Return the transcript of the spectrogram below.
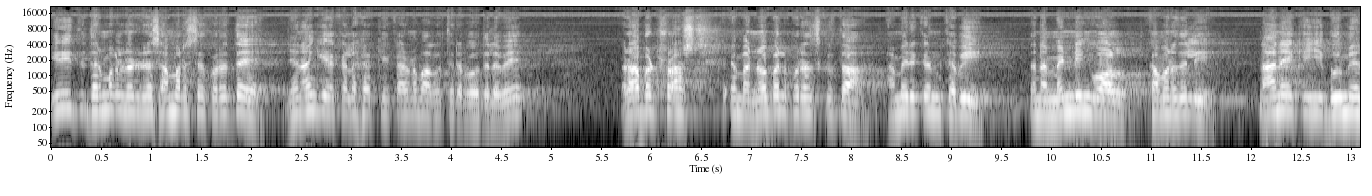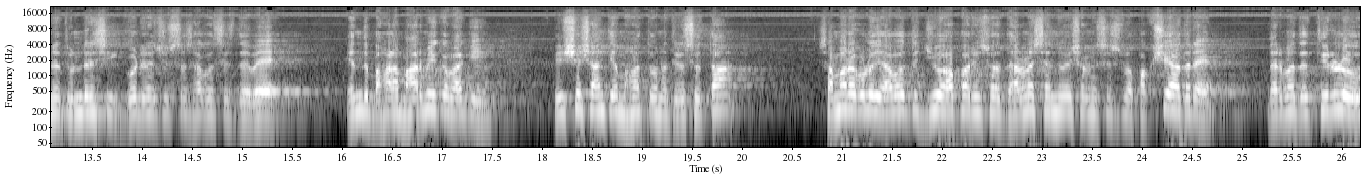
ಈ ರೀತಿ ಧರ್ಮಗಳ ನಡುವಿನ ಸಾಮರಸ್ಯ ಕೊರತೆ ಜನಾಂಗೀಯ ಕಲಹಕ್ಕೆ ಕಾರಣವಾಗುತ್ತಿರಬಹುದಲ್ಲವೇ? ರಾಬರ್ಟ್ ಫ್ರಾಸ್ಟ್ ಎಂಬ ನೊಬೆಲ್ ಪುರಸ್ಕೃತ ಅಮೆರಿಕನ್ ಕವಿ ತನ್ನ ಮೆಂಡಿಂಗ್ ವಾಲ್ ಕವನದಲ್ಲಿ ನಾನೇಕೆ ಈ ಭೂಮಿಯನ್ನು ತುಂಡರಿಸಿ ಗೋಡೆ ರಚಿಸ ಸಾಗಿಸಿದ್ದೇವೆ ಎಂದು ಬಹಳ ಮಾರ್ಮಿಕವಾಗಿ ವಿಶ್ವಶಾಂತಿಯ ಮಹತ್ವವನ್ನು ತಿಳಿಸುತ್ತಾ, ಸಮರಗಳು ಯಾವತ್ತೂ ಜೀವ ಅಪಹರಿಸುವ ಧಾರಣ ಸನ್ನಿವೇಶಗಳನ್ನು ಸೃಷ್ಟಿಸುವ ಪಕ್ಷಿಯಾದರೆ ಧರ್ಮದ ತಿರುಳು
